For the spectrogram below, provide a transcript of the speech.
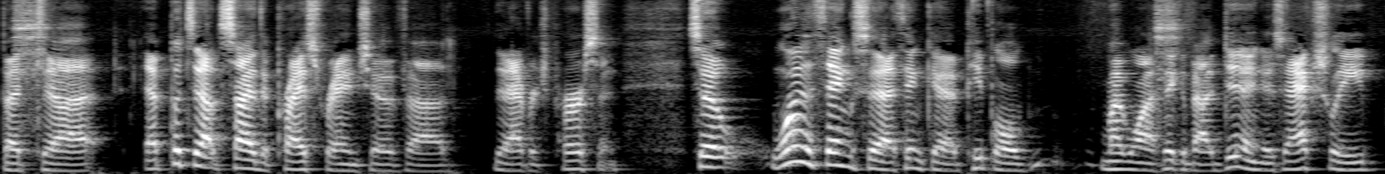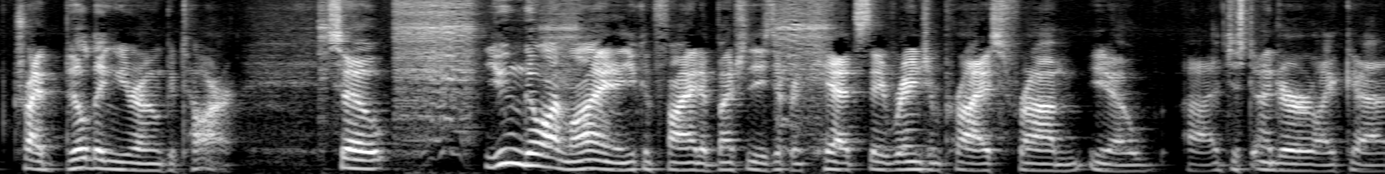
but uh, that puts it outside the price range of uh, the average person. So one of the things that I think uh, people might want to think about doing is actually try building your own guitar. So you can go online and you can find a bunch of these different kits. They range in price from you know uh, just under like uh,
